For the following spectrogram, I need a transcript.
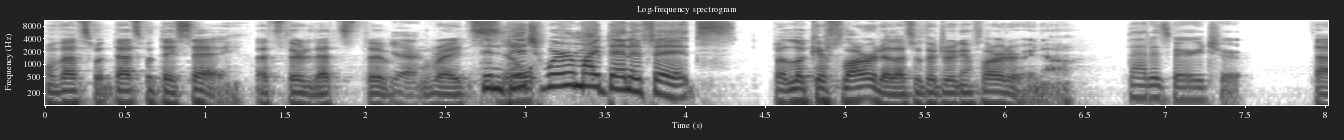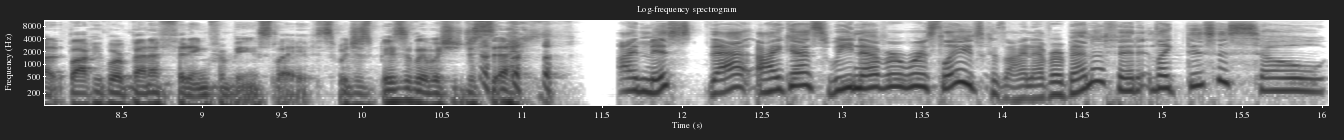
Well, that's what that's what they say. That's their that's the Yeah. rights. Then, No. bitch, where are my benefits? But look at Florida. That's what they're doing in Florida right now. That is very true. That black people are benefiting from being slaves, which is basically what she just said. I missed that. I guess we never were slaves because I never benefited. Like this is so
